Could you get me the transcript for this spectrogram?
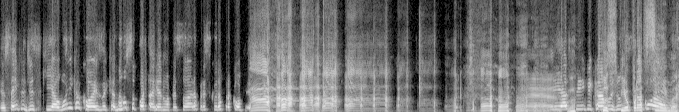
eu sempre disse que a única coisa que eu não suportaria numa pessoa era frescura para comer. É. E assim ficamos Cuspiu juntos pra cinco cima. anos.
